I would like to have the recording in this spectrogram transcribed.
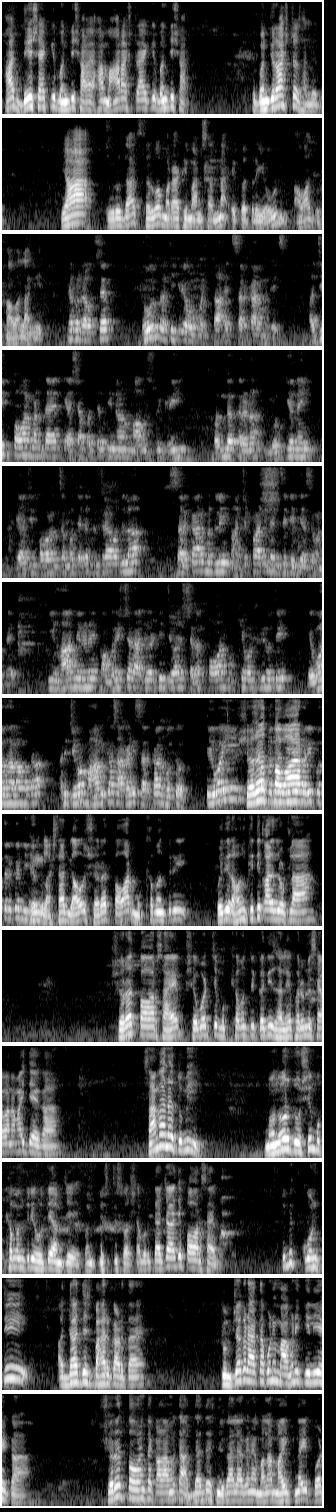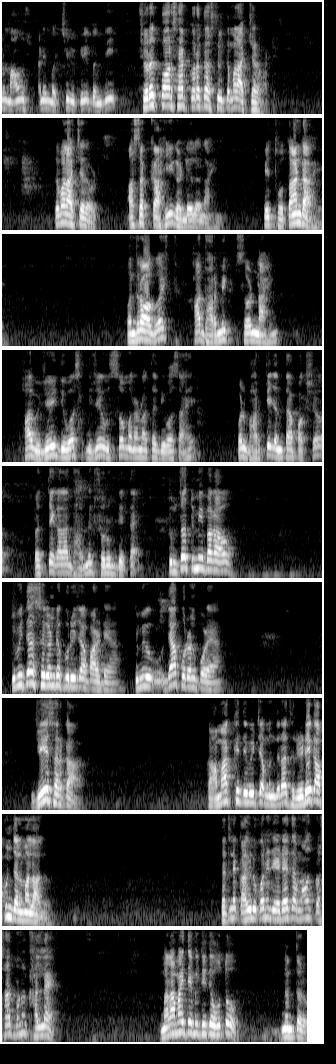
हा देश आहे की बंदीशाळा आहे? हा महाराष्ट्र आहे की बंदीशाळा आहे हे बंदिराष्ट्र झालेलं आहे. या विरोधात सर्व मराठी माणसांना एकत्र येऊन आवाज उठावा लागेल. त्यामुळे दोन प्रतिक्रिया उमटत आहेत सरकारमध्येच. अजित पवार म्हणतायत की अशा पद्धतीनं मांस विक्री बंद करणं योग्य नाही. हे अजित पवारांचं मत आहे. तर दुसऱ्या बाजूला सरकारमधले भाजपा आणि त्यांचे नेते असं म्हणत आहेत की हा निर्णय काँग्रेसच्या राजवटीत जेव्हा शरद पवार मुख्यमंत्री होते तेव्हा झाला होता. आणि जेव्हा महाविकास आघाडी सरकार होतं तेव्हाही शरद पवार- परिपत्रक लक्षात घ्यावं शरद पवार मुख्यमंत्री पदी राहून किती काळ लोटला? शरद पवार साहेब शेवटचे मुख्यमंत्री कधी झाले फडणवीस साहेबांना माहिती आहे का? सांगा ना तुम्ही. मनोहर जोशी मुख्यमंत्री होते आमचे पंचवीस तीस वर्षापूर्वी. त्याच्या आधी पवार साहेब होते. तुम्ही कोणती अध्यादेश बाहेर काढताय? तुमच्याकडे आता कोणी मागणी केली आहे का? शरद पवारांच्या काळामध्ये अध्यादेश निघायला का नाही मला माहीत नाही पण मांस आणि मच्छी विक्री बंदी शरद पवार साहेब करत असतील तर मला आश्चर्य वाटेल. तर मला आश्चर्य वाटेल. असं काही घडलेलं नाही. हे थोतांड आहे. पंधरा ऑगस्ट हा धार्मिक सण नाही. हा विजयी दिवस विजय उत्सव मनवण्याचा दिवस आहे. पण भारतीय जनता पक्ष प्रत्येकाला धार्मिक स्वरूप देत आहे. तुमचं तुम्ही बघा हो. तुम्ही द्या सगंडपुरीच्या पार्ट्या तुम्ही द्या पुरणपोळ्या जे सरकार कामाख्य देवीच्या मंदिरात रेडे कापून जन्माला आलं त्यातल्या काही लोकांनी रेड्याचा मांस प्रसाद म्हणून खाल्लाय. मला माहिती आहे मी तिथे होतो नंतर.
